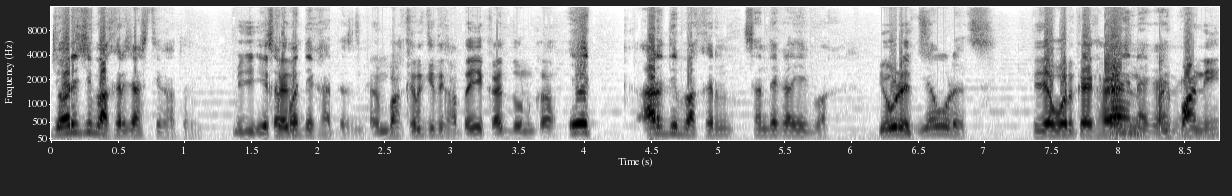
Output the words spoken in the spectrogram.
ज्वारीची भाकरी जास्त खातो मी. म्हणजे एखादी चपाती खातच आणि भाकरी किती खाता? एखाद दोन का? अर्धी भाकर संध्याकाळी एक भाकर. एवढेच? एवढंच. त्याच्यावर काय काय खायचं नाही, नाही काय आणि पाणी?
